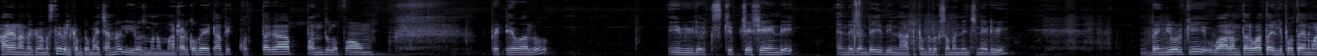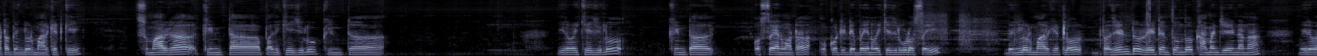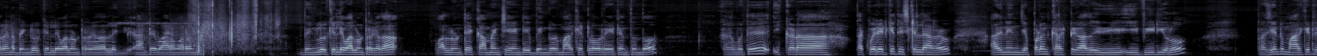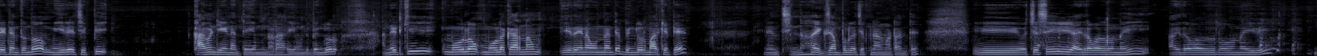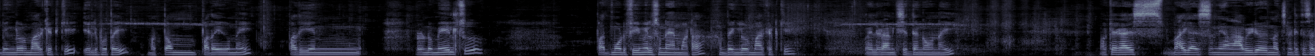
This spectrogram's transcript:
Hi అన్న అందరికీ నమస్తే. Welcome to my channel. ఈరోజు మనం మాట్లాడుకోబోయే టాపిక్ కొత్తగా పందుల ఫామ్ పెట్టేవాళ్ళు. ఈ వీడియో స్కిప్ చేసేయండి. ఎందుకంటే ఇది నాటు పందులకు సంబంధించినటివి. బెంగళూరుకి వారం తర్వాత వెళ్ళిపోతాయి అన్నమాట బెంగళూరు మార్కెట్కి. సుమారుగా కింట పది కేజీలు కింట ఇరవై కేజీలు కింట వస్తాయన్నమాట. ఒక్కోటి డెబ్బై ఎనభై కేజీలు కూడా వస్తాయి. బెంగళూరు మార్కెట్లో ప్రజెంట్ రేట్ ఎంత ఉందో కామెంట్ చేయండి అన్న. మీరు ఎవరైనా బెంగళూరుకి వెళ్ళే వాళ్ళు ఉంటారు కదా లెగ్ అంటే వారం వారం బెంగళూరుకి వెళ్ళే వాళ్ళు ఉంటారు కదా వాళ్ళు ఉంటే కామెంట్ చేయండి. బెంగళూరు మార్కెట్లో రేట్ ఎంత ఉందో కాకపోతే ఇక్కడ తక్కువ రేట్కి తీసుకెళ్ళారు. అది నేను చెప్పడం కరెక్ట్ కాదు ఈ ఈ వీడియోలో. ప్రజెంట్ మార్కెట్ రేట్ ఎంత ఉందో మీరే చెప్పి కామెంట్ చేయండి అంతే ఏముందడా ఏముంది. బెంగళూరు అన్నిటికీ మూలం మూల కారణం ఏదైనా ఉందంటే బెంగళూరు మార్కెటే. నేను చిన్న ఎగ్జాంపుల్గా చెప్పిన అనమాట అంతే. ఇవి వచ్చేసి హైదరాబాద్లో ఉన్నాయి. హైదరాబాద్లో ఉన్నాయి ఇవి. బెంగళూరు మార్కెట్కి వెళ్ళిపోతాయి. మొత్తం పదహైదు ఉన్నాయి. పదిహేను రెండు మేల్స్ పదమూడు ఫీమేల్స్ ఉన్నాయన్నమాట. బెంగళూరు మార్కెట్కి వెళ్ళడానికి సిద్ధంగా ఉన్నాయి. ఓకే గాయస్ బాయ్ గాయస్ నేను ఆ వీడియో నచ్చినట్టయితే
